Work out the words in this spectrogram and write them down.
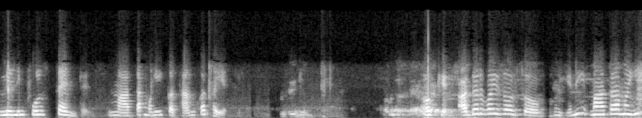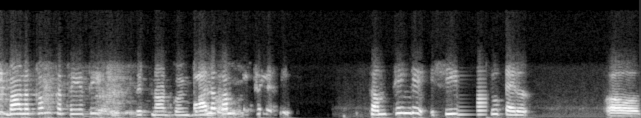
meaningful sentence mata mahi katham kathayati okay otherwise also bhagini mata mahi balakam kathayati is it not going to balakam kathayati something she wants to tell uh,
